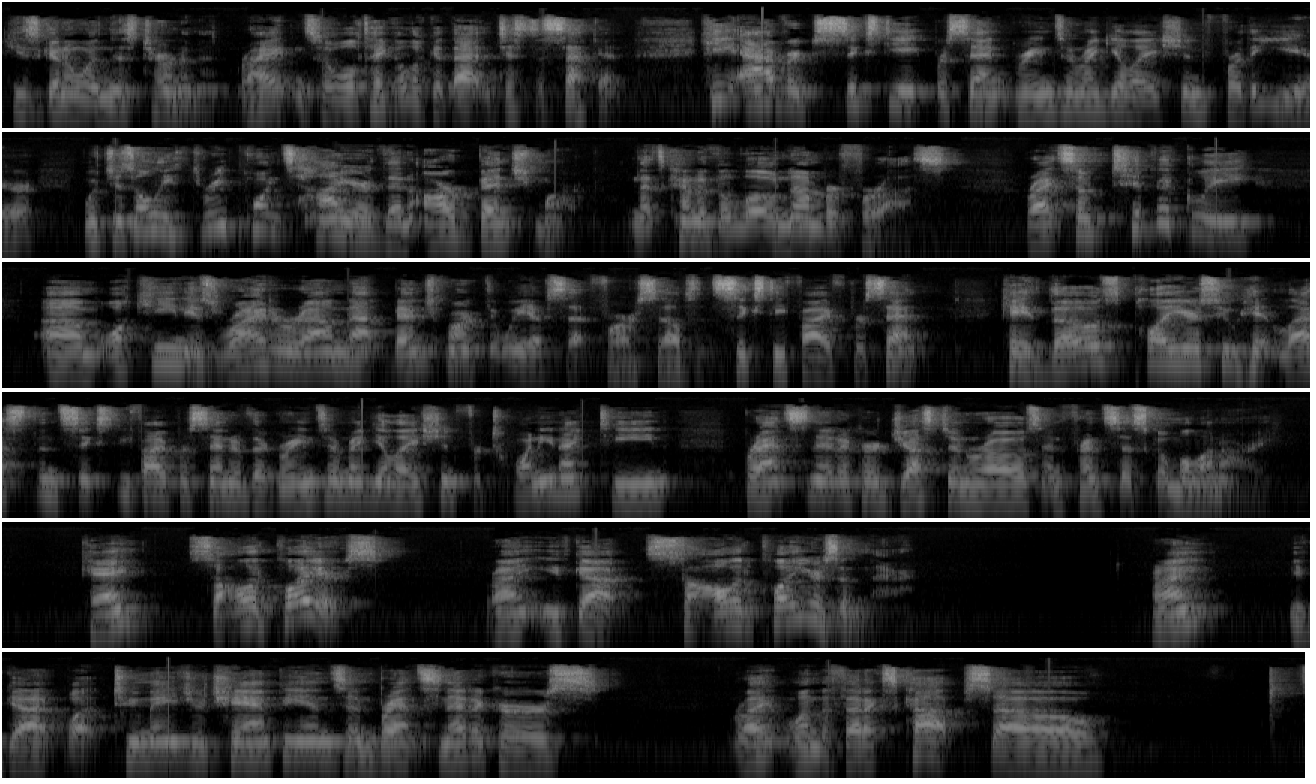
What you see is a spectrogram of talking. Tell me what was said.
he's going to win this tournament, right? And so we'll take a look at that in just a second. He averaged 68% greens in regulation for the year, which is only three points higher than our benchmark. And that's kind of the low number for us, right? So typically, um, Joaquin is right around that benchmark that we have set for ourselves at 65%. Okay, those players who hit less than 65% of their greens in regulation for 2019, Brandt Snedeker, Justin Rose, and Francesco Molinari. Okay, solid players right? You've got solid players in there, right? You've got what two major champions and Brandt Snedeker's, right? Won the FedEx Cup. So,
